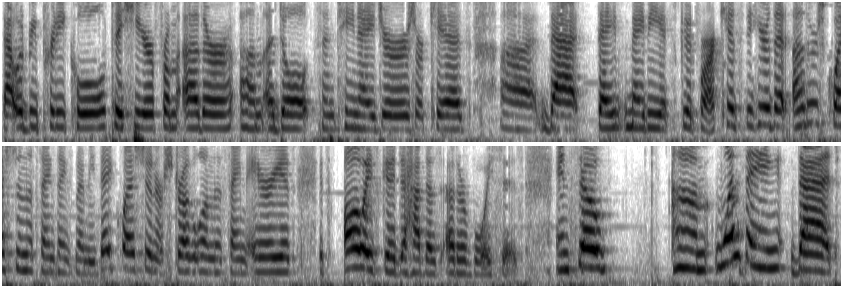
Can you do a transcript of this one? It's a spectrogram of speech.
That would be pretty cool to hear from other um, adults and teenagers or kids uh, that they maybe it's good for for our kids to hear that others question the same things maybe they question or struggle in the same areas. It's always good to have those other voices. And so, um, one thing that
